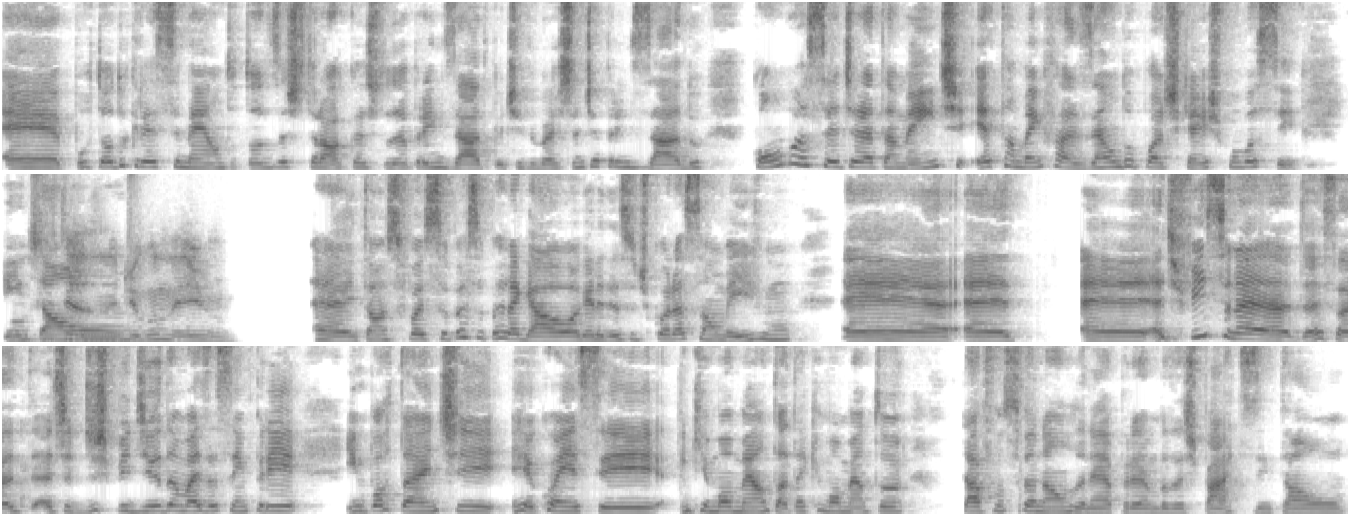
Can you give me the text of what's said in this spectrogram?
é, por todo o crescimento, todas as trocas, todo o aprendizado, que eu tive bastante aprendizado com você diretamente e também fazendo o podcast com você. Com então, certeza, eu digo mesmo. É, então isso foi super, super legal. Eu agradeço de coração mesmo. É, é, é, é difícil, né, essa despedida, mas é sempre importante reconhecer em que momento, até que momento tá funcionando, né, para ambas as partes. Então,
